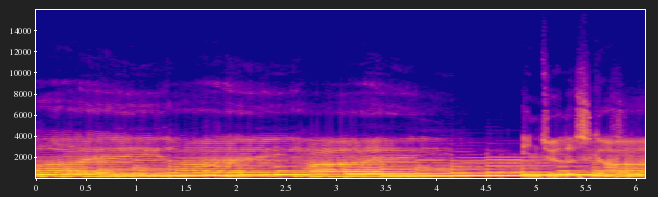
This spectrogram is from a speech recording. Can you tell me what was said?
high, high, high into the sky.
